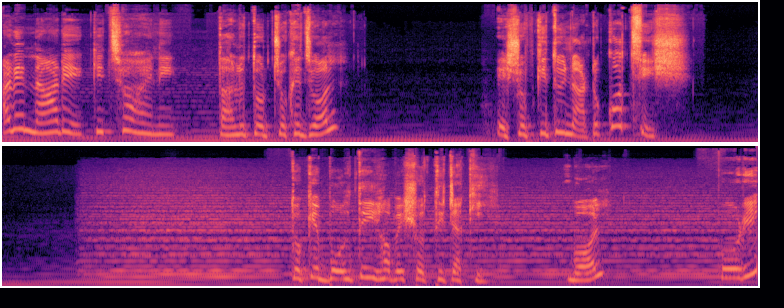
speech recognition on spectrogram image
আরে না রে কিচ্ছু হয়নি। তাহলে তোর চোখে জল? এসব কি তুই নাটক করছিস? তোকে বলতেই হবে সত্যিটা কি। বল। পড়ি?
